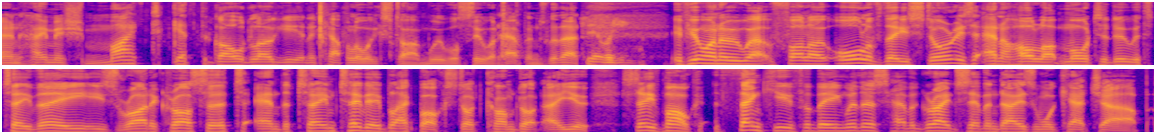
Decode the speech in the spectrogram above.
and Hamish might get the gold logie in a couple of weeks' time. We will see what happens with that. There we go. If you want to uh, follow all of these stories and a whole lot more to do with TV, he's right across it and the team, tvblackbox.com.au. Steve Molk, thank you for being with us. Have a great seven days and we'll catch up.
